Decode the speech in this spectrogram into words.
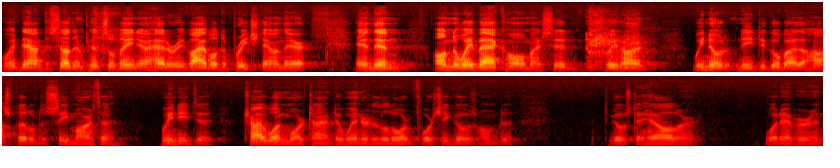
went down to southern Pennsylvania. I had a revival to preach down there. And then on the way back home, I said, Sweetheart, we know, need to go by the hospital to see Martha. We need to try one more time to win her to the Lord before she goes home to, to goes to hell or whatever. And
